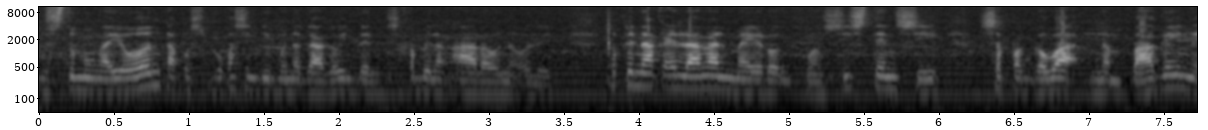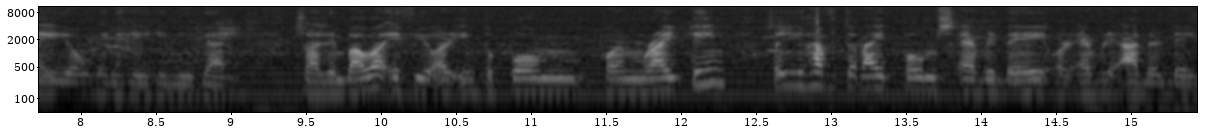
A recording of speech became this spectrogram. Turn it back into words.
gusto mo ngayon, tapos bukas hindi mo nagagawin, then sa kabilang araw na ulit. So, kinakailangan mayroon consistency sa paggawa ng bagay na iyong kinahihiligan. So, halimbawa, if you are into poem, poem writing, so you have to write poems every day or every other day.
